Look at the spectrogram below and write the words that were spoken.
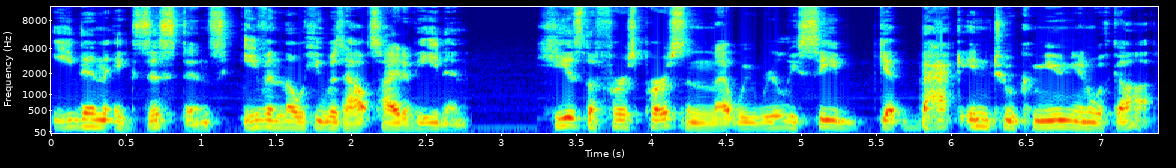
Eden existence, even though he was outside of Eden. He is the first person that we really see get back into communion with God.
